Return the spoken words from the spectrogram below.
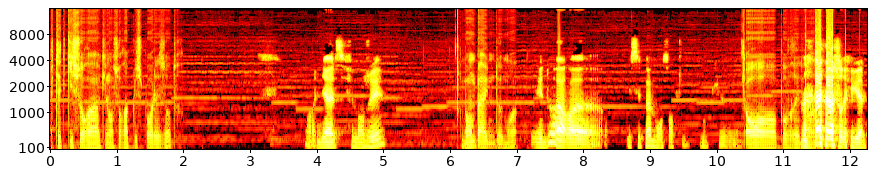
Peut-être qu'il saura, qu'il en saura plus pour les autres. Bon, Elia elle s'est fait manger. Bon, bah une de moins. Edouard, euh, il sait pas, mais on s'en fout. Donc, euh... Oh, pauvre Edouard. je rigole.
